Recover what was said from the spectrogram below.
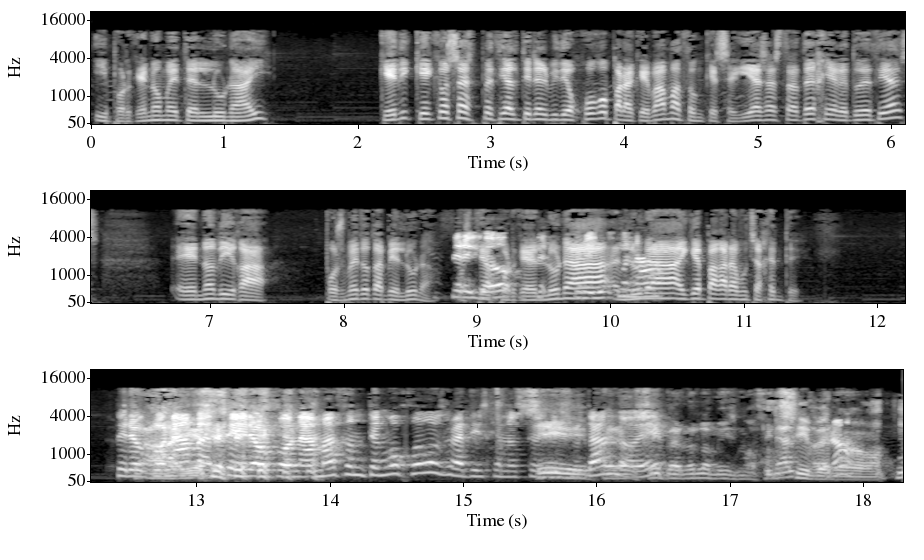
¿y por qué no meten Luna ahí? ¿Qué, qué cosa especial tiene el videojuego para que Amazon, que seguía esa estrategia que tú decías, eh, no diga, pues meto también Luna? Pero Hostia, yo- porque en Luna, pero en Luna hay que pagar a mucha gente. Pero Ay. con, Ama- pero con Amazon tengo juegos gratis que no estoy disfrutando, pero, ¿eh? sí, pero no es lo mismo. Al final, Sí, pero.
